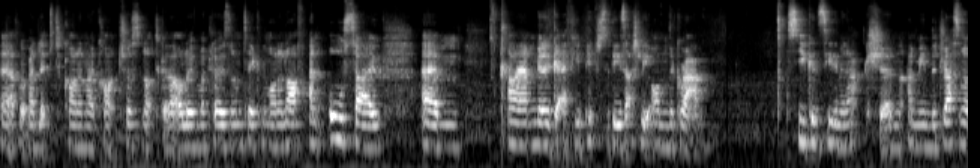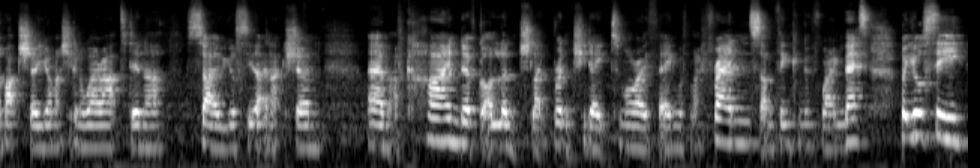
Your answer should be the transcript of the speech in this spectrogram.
uh, I've got red lipstick on and I can't trust not to get that all over my clothes and I'm taking them on and off. And also, um, I am going to get a few pictures of these actually on the gram, so you can see them in action. I mean, the dress I'm about to show you, I'm actually going to wear out to dinner, so you'll see that in action. Um, I've kind of got a lunch, like brunchy date tomorrow thing with my friends. So I'm thinking of wearing this. But you'll see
